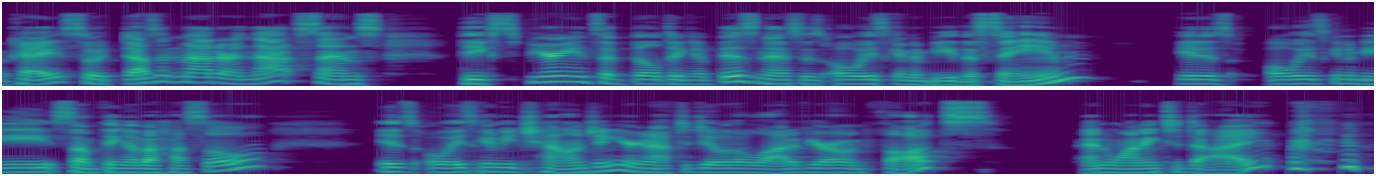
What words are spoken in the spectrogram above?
Okay. So it doesn't matter in that sense. The experience of building a business is always going to be the same. It is always going to be something of a hustle, it is always going to be challenging. You're going to have to deal with a lot of your own thoughts and wanting to die.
